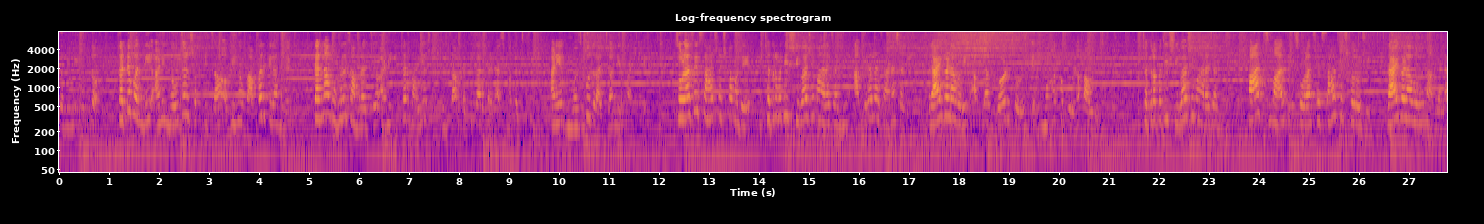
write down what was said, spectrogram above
गनिमी युद्ध तटबंदी आणि नौदल शक्तीचा अभिनव वापर केल्यामुळे त्यांना मुघल साम्राज्य आणि इतर बाह्य शक्तींचा प्रतिकार करण्यास मदत झाली आणि एक मजबूत राज्य निर्माण झाले. सोळाशे सहासष्टमध्ये छत्रपती शिवाजी महाराजांनी आग्र्याला जाण्यासाठी रायगडावरील आपला गड सोडून एक महत्त्वपूर्ण पाऊल उचलले. छत्रपती शिवाजी महाराजांनी पाच मार्च सोळाशे सहासष्ट रोजी रायगडावरून आग्र्याला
